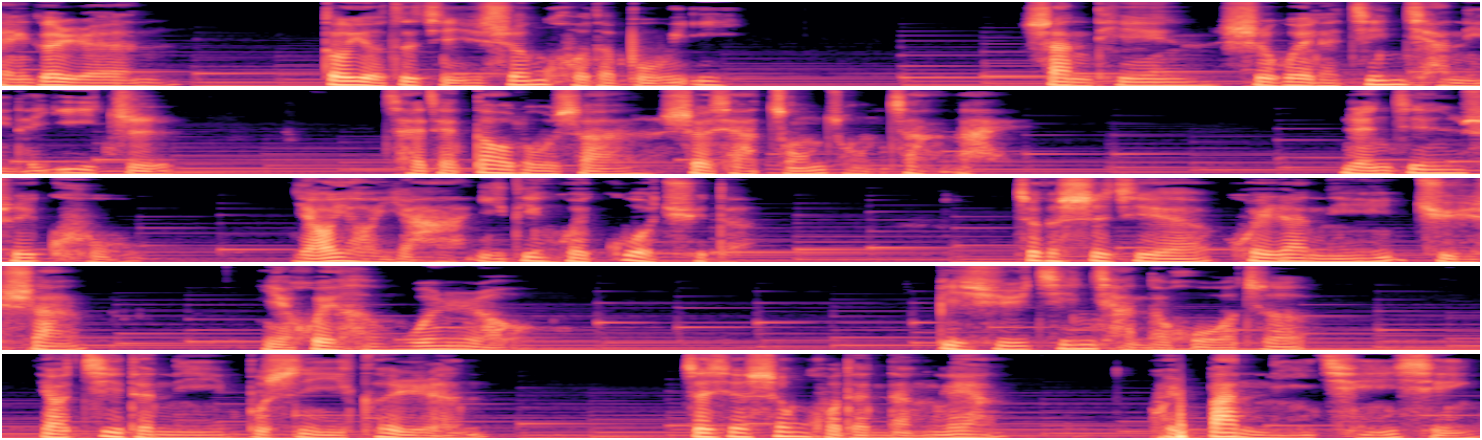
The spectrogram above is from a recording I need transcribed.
每个人都有自己生活的不易，上天是为了坚强你的意志，才在道路上设下种种障碍。人间虽苦，咬咬牙一定会过去的。这个世界会让你沮丧，也会很温柔。必须坚强的活着，要记得你不是一个人。这些生活的能量会伴你前行。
